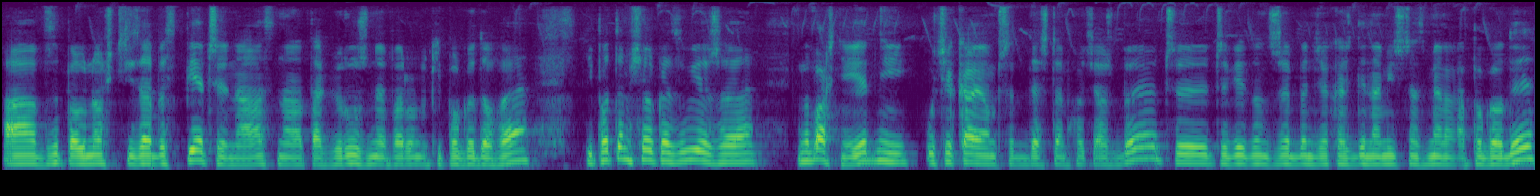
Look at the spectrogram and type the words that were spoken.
a w zupełności zupełności zabezpieczy nas na tak różne warunki pogodowe. I potem się okazuje, że no właśnie, jedni uciekają przed deszczem chociażby, czy, czy wiedząc, że będzie jakaś dynamiczna zmiana pogody,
